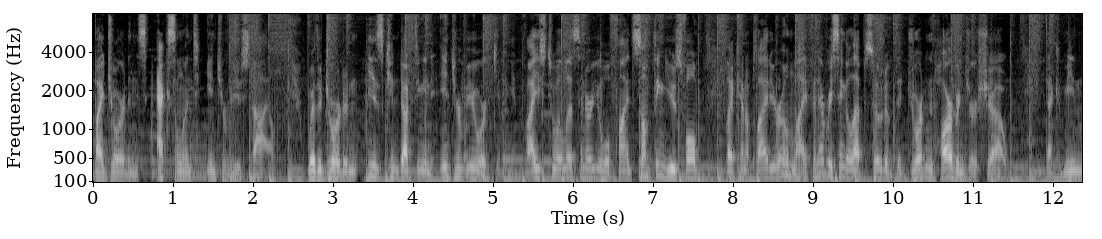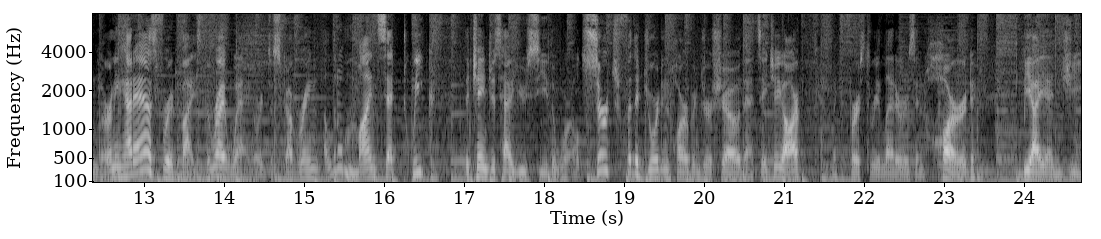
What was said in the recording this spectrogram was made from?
by Jordan's excellent interview style. Whether Jordan is conducting an interview or giving advice to a listener, you will find something useful that can apply to your own life in every single episode of The Jordan Harbinger Show. That could mean learning how to ask for advice the right way or discovering a little mindset tweak that changes how you see the world. Search for The Jordan Harbinger Show. That's H A R, like the first three letters, and hard, B I N G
